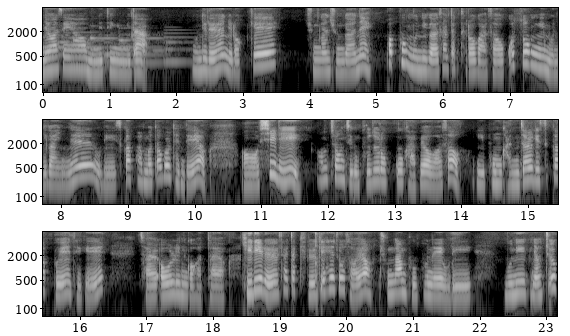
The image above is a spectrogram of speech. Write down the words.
안녕하세요. 문니팅입니다. 오늘은 이렇게 중간중간에 퍼프 무늬가 살짝 들어가서 꽃송이 무늬가 있는 우리 스카프 한번 떠볼 텐데요. 어, 실이 엄청 지금 부드럽고 가벼워서 이 봄 간절기 스카프에 되게 잘 어울리는 것 같아요. 길이를 살짝 길게 해줘서요. 중간 부분에 우리 무늬 그냥 쭉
